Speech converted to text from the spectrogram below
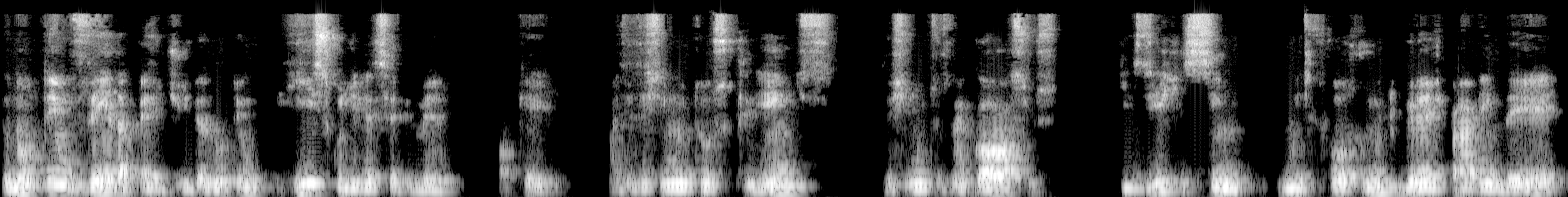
Eu não tenho venda perdida, eu não tenho risco de recebimento, ok? Mas existem muitos clientes, existem muitos negócios, existe sim um esforço muito grande para vender,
